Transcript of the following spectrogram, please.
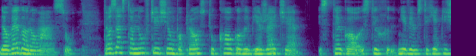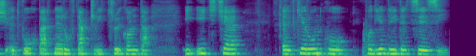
Nowego romansu. To zastanówcie się po prostu, kogo wybierzecie z tego, z tych, nie wiem, z tych jakichś dwóch partnerów, tak, czyli trójkąta i idźcie e, w kierunku podjętej decyzji.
